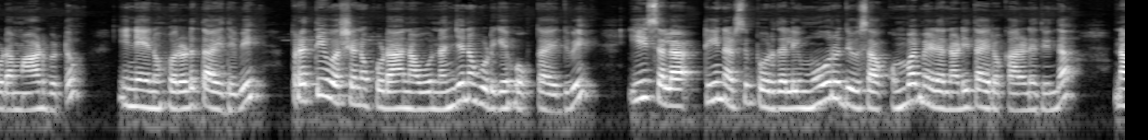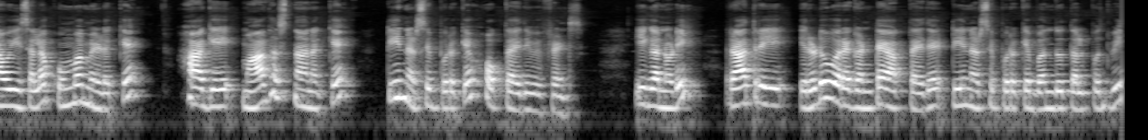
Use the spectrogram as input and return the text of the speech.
ಕೂಡ ಮಾಡಿಬಿಟ್ಟು ಇನ್ನೇನು ಹೊರಡ್ತಾ ಇದ್ದೀವಿ. ಪ್ರತಿ ವರ್ಷವೂ ಕೂಡ ನಾವು ನಂಜನಗೂಡಿಗೆ ಹೋಗ್ತಾ ಇದ್ವಿ. ಈ ಸಲ ಟಿ ನರಸೀಪುರದಲ್ಲಿ ಮೂರು ದಿವಸ ಕುಂಭಮೇಳ ನಡೀತಾ ಇರೋ ಕಾರಣದಿಂದ ನಾವು ಈ ಸಲ ಕುಂಭಮೇಳಕ್ಕೆ ಹಾಗೆ ಮಾಘ ಸ್ನಾನಕ್ಕೆ ಟಿ ನರಸೀಪುರಕ್ಕೆ ಹೋಗ್ತಾ ಇದ್ದೀವಿ ಫ್ರೆಂಡ್ಸ್ ಈಗ ನೋಡಿ, ರಾತ್ರಿ ಎರಡೂವರೆ ಗಂಟೆ ಆಗ್ತಾಯಿದೆ ಟಿ ನರಸೀಪುರಕ್ಕೆ ಬಂದು ತಲುಪಿದ್ವಿ.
